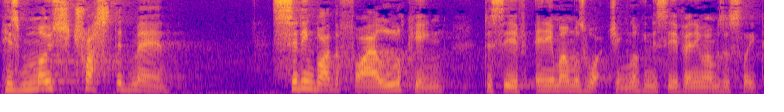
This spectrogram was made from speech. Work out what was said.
his most trusted man sitting by the fire looking to see if anyone was watching, looking to see if anyone was asleep.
